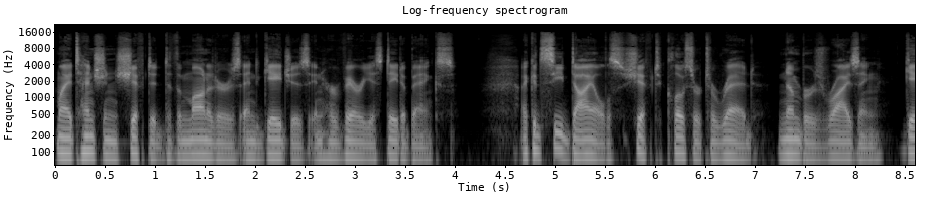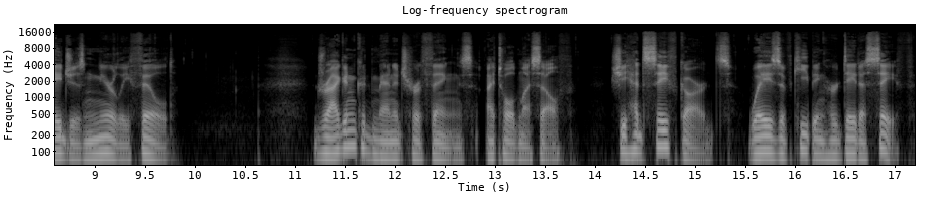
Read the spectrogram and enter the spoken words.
My attention shifted to the monitors and gauges in her various databanks. I could see dials shift closer to red numbers rising, gauges nearly filled. Dragon could manage her things, I told myself. She had safeguards, ways of keeping her data safe.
